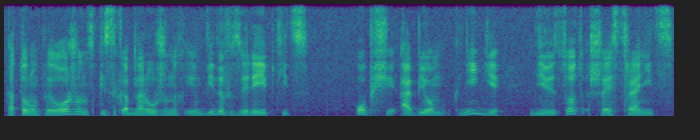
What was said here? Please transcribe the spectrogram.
к которому приложен список обнаруженных им видов зверей и птиц. Общий объем книги 906 страниц.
